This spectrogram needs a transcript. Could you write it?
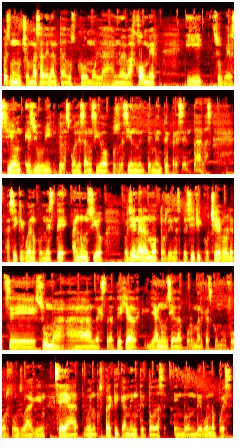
pues mucho más adelantados como la nueva Homer y su versión SUV las cuales han sido pues recientemente presentadas. Así que bueno, con este anuncio pues General Motors y en específico Chevrolet se suma a la estrategia ya anunciada por marcas como Ford, Volkswagen, Seat, bueno pues prácticamente todas en donde bueno pues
